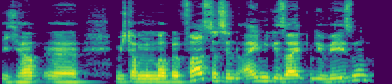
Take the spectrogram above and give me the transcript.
Ich habe äh, mich damit mal befasst. Das sind einige Seiten gewesen,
